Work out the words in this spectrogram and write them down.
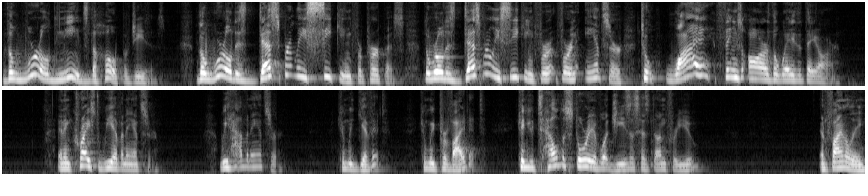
The world needs the hope of Jesus. The world is desperately seeking for purpose. The world is desperately seeking for, for an answer to why things are the way that they are. And in Christ, we have an answer. We have an answer. Can we give it? Can we provide it? Can you tell the story of what Jesus has done for you? And finally,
